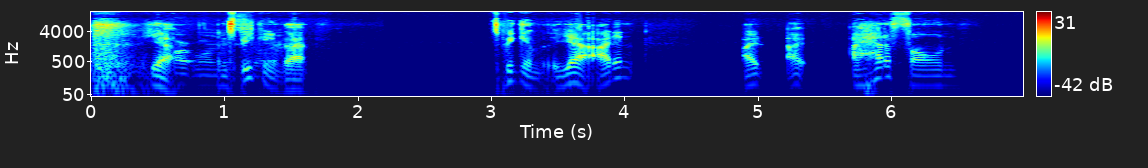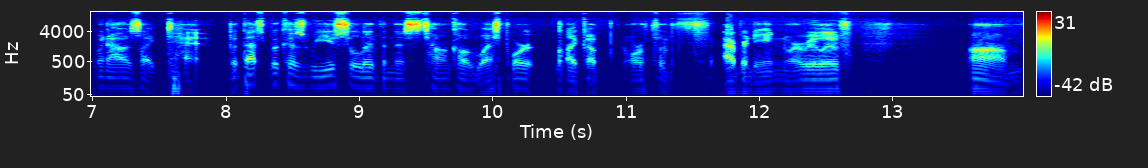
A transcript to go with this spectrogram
do. yeah. And speaking of that, speaking of yeah, I didn't. I I I had a phone when I was like ten, but that's because we used to live in this town called Westport, like up north of Aberdeen, where we live. Um,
